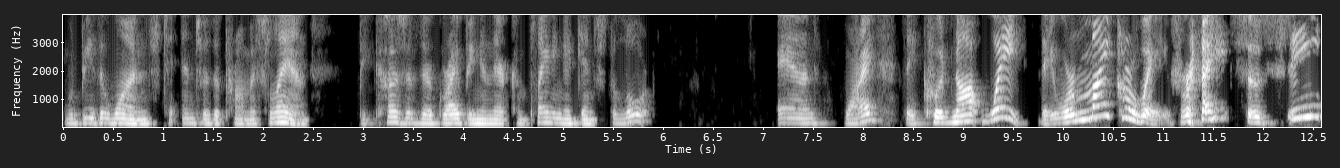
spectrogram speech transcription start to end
would be the ones to enter the promised land because of their griping and their complaining against the Lord. And why? They could not wait. They were microwave, right? So, see?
